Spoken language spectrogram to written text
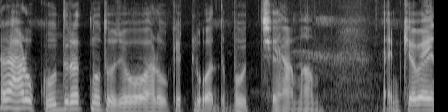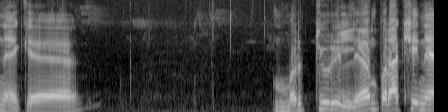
અરે હાડું કુદરતનું તો જોવો હાડું કેટલું અદ્ભુત છે આમ આમ. એમ કહેવાય ને કે મર્ક્યુરી લેમ્પ રાખીને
